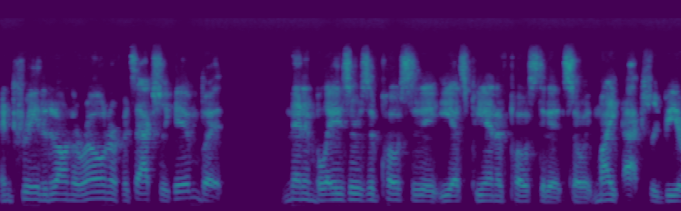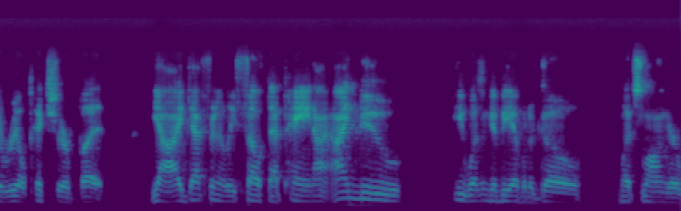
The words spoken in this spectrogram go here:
and created it on their own or if it's actually him, but Men in Blazers have posted it. ESPN have posted it. So it might actually be a real picture, but yeah, I definitely felt that pain. I, I knew he wasn't going to be able to go much longer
